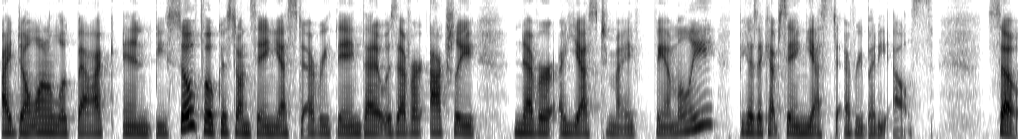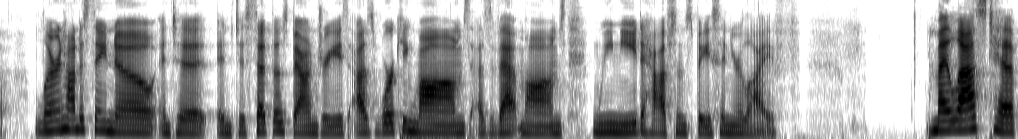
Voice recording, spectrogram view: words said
I don't want to look back and be so focused on saying yes to everything that it was ever actually never a yes to my family because I kept saying yes to everybody else. So, learn how to say no and to and to set those boundaries as working moms as vet moms we need to have some space in your life my last tip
